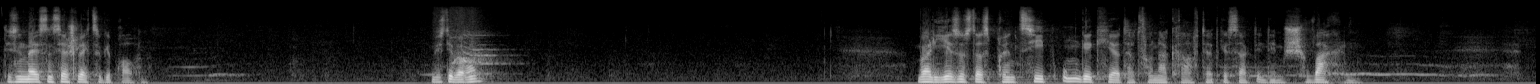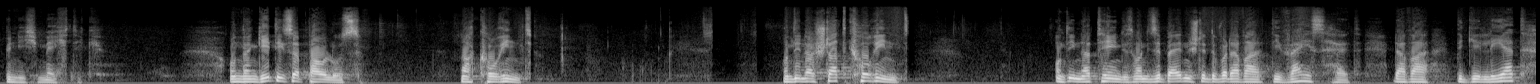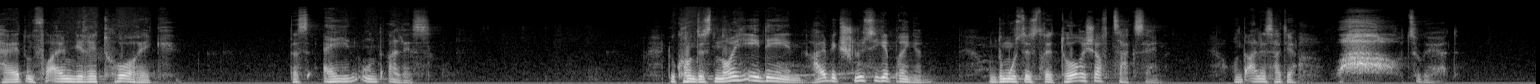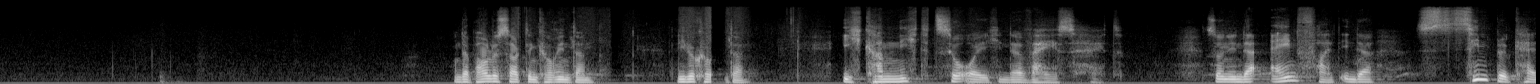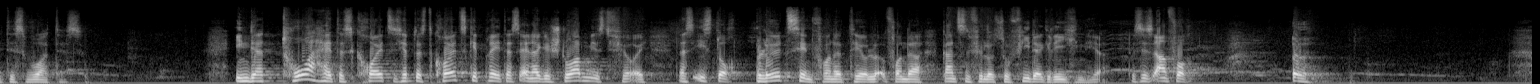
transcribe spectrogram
die sind meistens sehr schlecht zu gebrauchen. Wisst ihr warum? Weil Jesus das Prinzip umgekehrt hat von der Kraft. Er hat gesagt, in dem Schwachen bin ich mächtig. Und dann geht dieser Paulus nach Korinth. Und in der Stadt Korinth und in Athen, das waren diese beiden Städte, wo da war die Weisheit, da war die Gelehrtheit und vor allem die Rhetorik, das Ein und Alles. Du konntest neue Ideen, halbwegs schlüssige bringen und du musstest rhetorisch auf Zack sein. Und alles hat ja wow zugehört. Und der Paulus sagt den Korinthern, liebe Korinther, ich kam nicht zu euch in der Weisheit, sondern in der Einfalt, in der Simpelkeit des Wortes, in der Torheit des Kreuzes. Ich habe das Kreuz geprägt, dass einer gestorben ist für euch. Das ist doch Blödsinn von der, Theolo von der ganzen Philosophie der Griechen her. Das ist einfach. Äh.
